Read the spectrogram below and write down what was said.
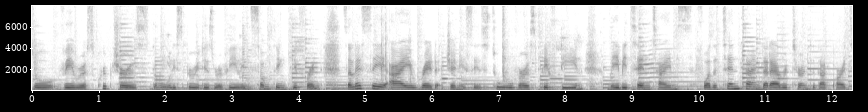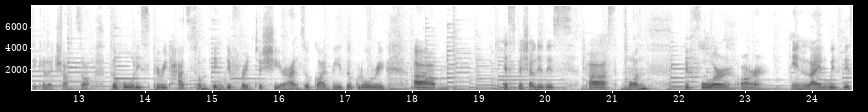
to various scriptures, the Holy Spirit is revealing something different. So let's say I read Genesis 2, verse 15, maybe 10 times. For the 10th time that I returned to that particular chapter, the Holy Spirit had something different to share. And so, God be the glory. Um, especially this past month before or in line with this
